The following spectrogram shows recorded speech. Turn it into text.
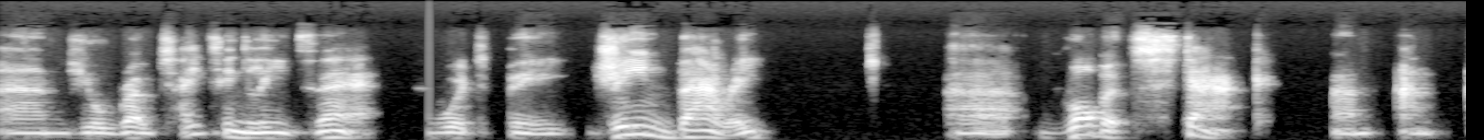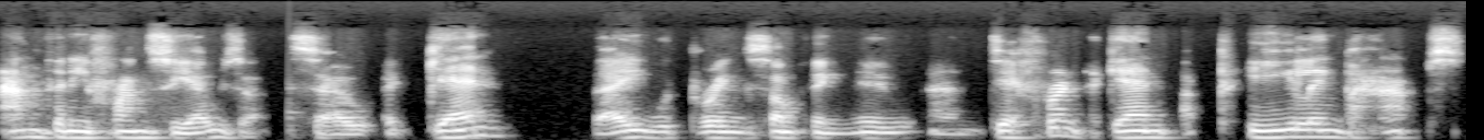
and your rotating leads there would be Gene Barry, uh, Robert Stack, and, and Anthony Franciosa. So again, they would bring something new and different, again, appealing perhaps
